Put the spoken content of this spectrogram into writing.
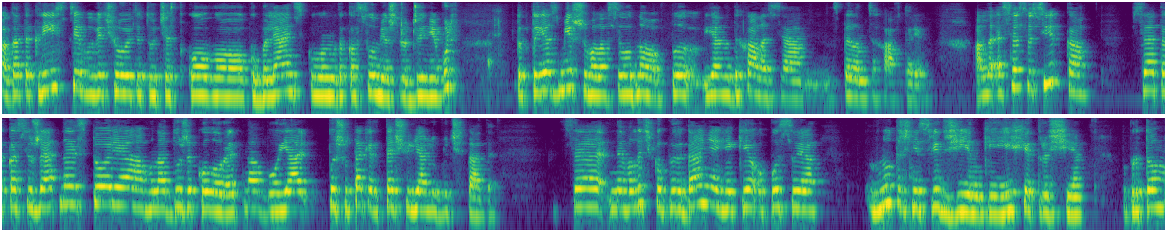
Агата Крісті, ви відчуєте ту частково Кобилянську, ну така суміш Вірджинії Вульф. Тобто я змішувала все одно я надихалася стилем цих авторів. Але есе сусідка це така сюжетна історія, вона дуже колоритна, бо я пишу так, як те, що я люблю читати. Це невеличке оповідання, яке описує внутрішній світ жінки, її хитрощі, тому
